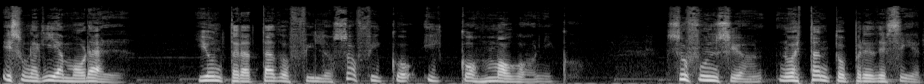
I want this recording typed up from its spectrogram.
es una guía moral y un tratado filosófico y cosmogónico. Su función no es tanto predecir,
